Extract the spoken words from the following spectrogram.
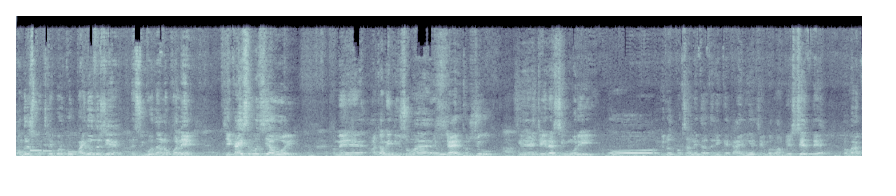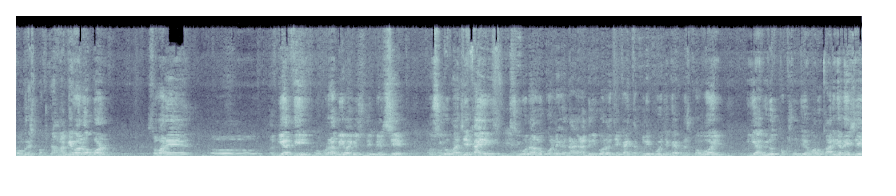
કોંગ્રેસ પક્ષને પણ ખૂબ ફાયદો થશે અને સિહોરના લોકોને જે કાંઈ સમસ્યા હોય, અમે આગામી દિવસોમાં એવું જાહેર કરશું કે જયરાજસિંહ મોરી તો વિરોધ પક્ષના નેતા તરીકે કાયમી ચેમ્બરમાં બેસશે જ તે. તો અમારા કોંગ્રેસ પક્ષના આગેવાનો પણ સવારે અગિયારથી બપોરના બે વાગ્યા સુધી બેસશે. તો સીઓમાં જે કાંઈ, સીઓના લોકોને, નાગરિકોને જે કાંઈ તકલીફ હોય, જે કાંઈ પ્રશ્નો હોય એ આ વિરોધ પક્ષનું જે અમારું કાર્યાલય છે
